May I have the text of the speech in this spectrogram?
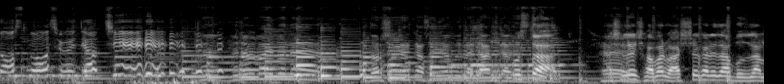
তছনছ হয়ে যাচ্ছে। বিরল ভাই বলে দর্শকের কাছে গান ওস্তাদ আসলে সবার ভাষ্যকারে যা বুঝলাম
